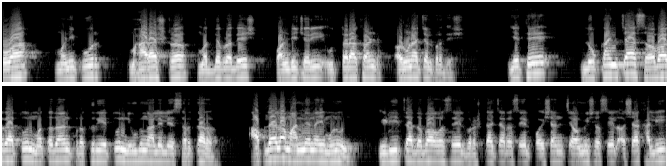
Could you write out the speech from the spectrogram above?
गोवा मणिपूर महाराष्ट्र मध्य प्रदेश पांडिचेरी उत्तराखंड अरुणाचल प्रदेश. येथे लोकांच्या सहभागातून मतदान प्रक्रियेतून निवडून आलेले सरकार आपल्याला मान्य नाही म्हणून ईडीचा दबाव असेल भ्रष्टाचार असेल पैशांचे अमिष असेल अशा खाली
